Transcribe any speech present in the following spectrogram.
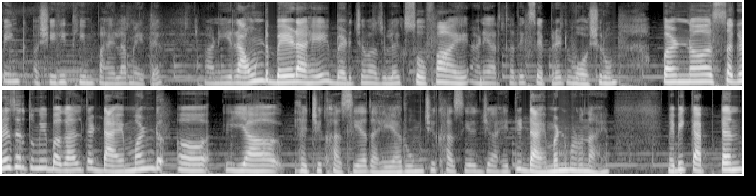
पिंक अशी ही थीम पाहायला मिळते. आणि राऊंड बेड आहे बेडच्या बाजूला एक सोफा आहे आणि अर्थात एक सेपरेट वॉशरूम. पण सगळे जर तुम्ही बघाल तर डायमंड या ह्याची खासियत आहे या रूमची खासियत जी आहे ती डायमंड म्हणून आहे. मे बी कॅप्टन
